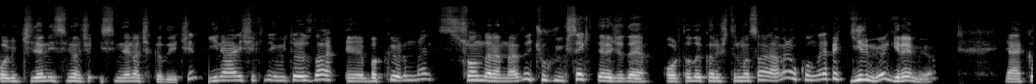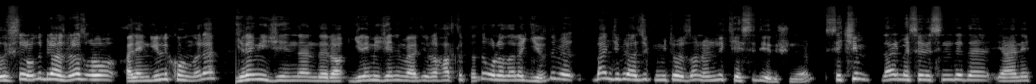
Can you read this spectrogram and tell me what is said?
o ismini açık, isimlerini açıkladığı için yine aynı şekilde Ümit Özdağ e, bakıyorum ben son dönemlerde çok yüksek derecede ortalığı karıştırmasına rağmen o konulara pek girmiyor, giremiyor. Yani Kılıçdaroğlu biraz biraz o alengirli konulara giremeyeceğinden de giremeyeceğinin verdiği rahatlıkla da oralara girdi ve bence birazcık Ümit Özdağ'ın önünü kesti diye düşünüyorum. Seçimler meselesinde de yani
